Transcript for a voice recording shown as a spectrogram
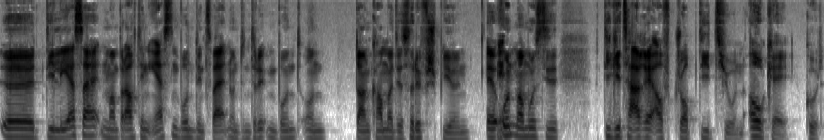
äh, die Leerseiten, man braucht den ersten Bund, den zweiten und den dritten Bund und dann kann man das Riff spielen. Äh, und man muss die, die Gitarre auf Drop D tunen. Okay, gut.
